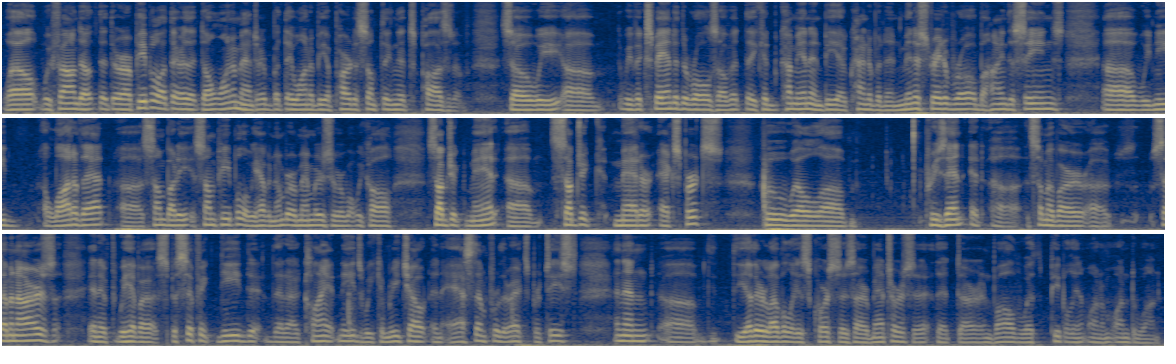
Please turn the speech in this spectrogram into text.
Well, we found out that there are people out there that don't want to mentor, but they want to be a part of something that's positive. So we uh, we've expanded the roles of it. They could come in and be a kind of an administrative role behind the scenes. Uh, we need a lot of that. Uh, somebody, some people, we have a number of members who are what we call subject mat, uh, subject matter experts, who will um, present at uh, some of our uh, seminars. And if we have a specific need that a client needs, we can reach out and ask them for their expertise. And then uh, the other level is, of course, is our mentors uh, that are involved with people in one to one.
